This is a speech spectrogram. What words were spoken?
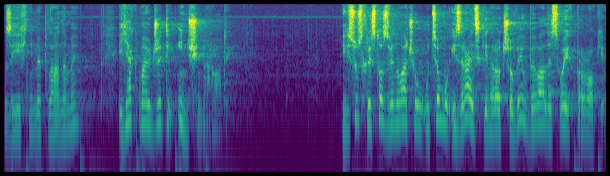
за їхніми планами, і як мають жити інші народи. Ісус Христос звинувачував у цьому ізраїльський народ, що ви вбивали своїх пророків,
